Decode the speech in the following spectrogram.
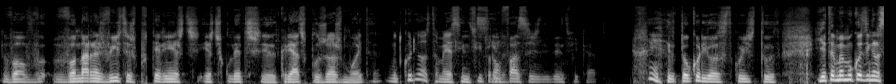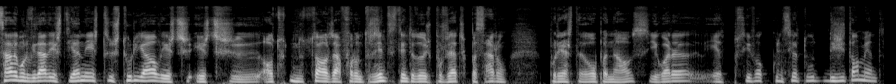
vão, dar nas vistas por terem estes, estes coletes eh, criados pelo Jorge Moita. Muito curioso também essa iniciativa. Serão fáceis de identificar. Estou curioso com isto tudo. E é também uma coisa engraçada, uma novidade este ano, é este historial. Estes, estes, eh, no total já foram 372 projetos que passaram por esta Open House e agora é possível conhecer tudo digitalmente.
